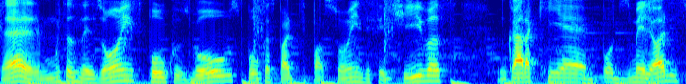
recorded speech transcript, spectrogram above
né? muitas lesões, poucos gols, poucas participações efetivas, um cara que é pô, dos melhores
